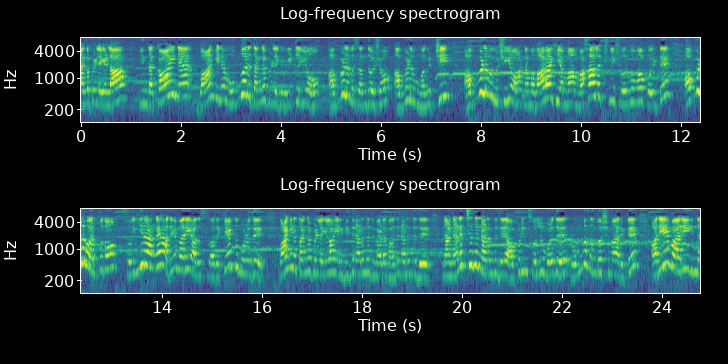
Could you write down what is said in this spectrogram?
தங்க பிள்ளைகளா இந்த காயினை வாங்கின ஒவ்வொரு தங்க பிள்ளைங்க வீட்லேயும் அவ்வளவு சந்தோஷம் அவ்வளவு மகிழ்ச்சி அவ்வளவு விஷயம். நம்ம வாராகி அம்மா மகாலட்சுமி சொர்வமா போயிட்டு அவ்வளவு அற்புதம் செய்யறாங்க அதே மாதிரி அதை அதை கேட்கும் பொழுது வாங்கின தங்க பிள்ளைகளாம் எனக்கு இது நடந்தது மேடம் அது நடந்தது நான் நினச்சது நடந்தது அப்படின்னு சொல்லும் பொழுது ரொம்ப சந்தோஷமாக இருக்குது அதே மாதிரி இந்த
